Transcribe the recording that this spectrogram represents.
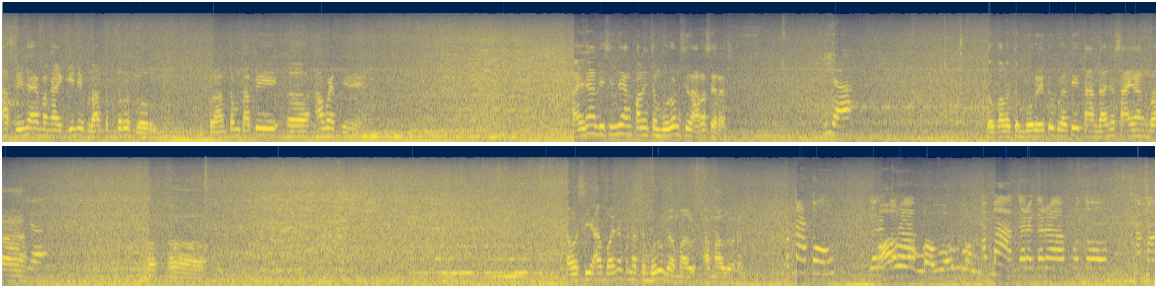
aslinya emang kayak gini berantem terus Lur. Berantem tapi eh, awet ini. Kayaknya di sini yang paling cemburuan si Laras ya, Ras? Iya, Tuh kalau cemburu itu berarti tandanya sayang, Mbak. iya. Eh. Kalau si abahnya pernah cemburu nggak sama, sama lu, Ras? Pernah tuh. Gara-gara Allah. apa? Gara-gara foto sama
